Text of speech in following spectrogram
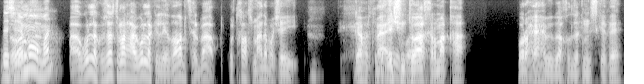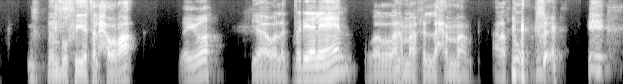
بس. عموما أقول لك وصلت مرحله أقول لك اللي ضربت الباب قلت خلاص ما عاد أبغى شيء. قفلت مع إيش أنتوا. آخر مقهى. وروح يا حبيبي آخذ لك نسكافيه من بوفية الحوراء. أيوه. يا ولد. بريالين. والله ما في إلا حمام. على طول.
